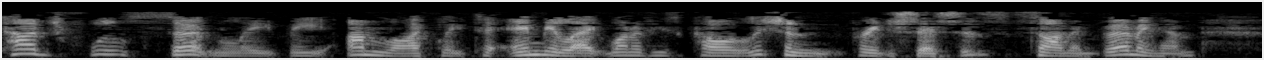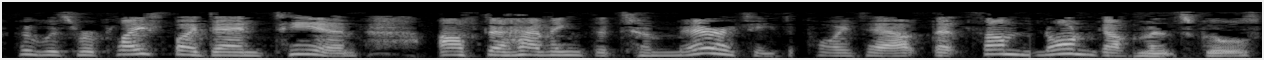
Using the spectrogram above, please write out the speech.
Tudge will certainly be unlikely to emulate one of his coalition predecessors, Simon Birmingham, who was replaced by Dan Tehan after having the temerity to point out that some non-government schools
